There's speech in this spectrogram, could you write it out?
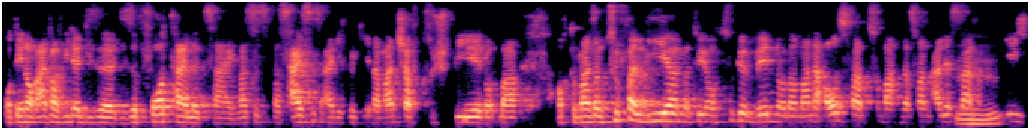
Und denen auch einfach wieder diese, diese Vorteile zeigen. Was, ist, was heißt es eigentlich wirklich in der Mannschaft zu spielen und mal auch gemeinsam zu verlieren, natürlich auch zu gewinnen oder mal eine Ausfahrt zu machen. Das waren alles Sachen, mhm. die ich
